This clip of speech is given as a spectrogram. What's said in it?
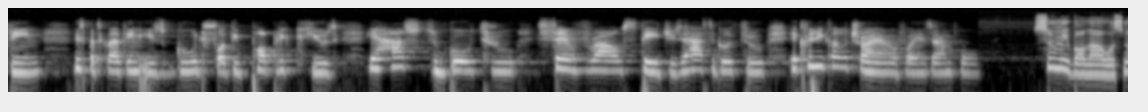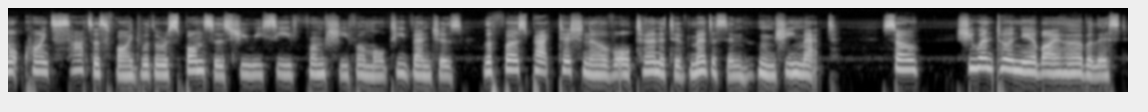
thing this particular thing is good for the public use. It has to go through several stages. It has to go through a clinical trial for example. Sumibola was not quite satisfied with the responses she received from Shifa Multi Ventures, the first practitioner of alternative medicine whom she met. So, she went to a nearby herbalist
